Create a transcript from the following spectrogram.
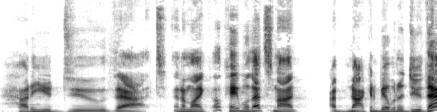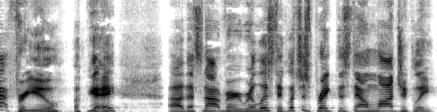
how do you do that? And I'm like, okay, well, that's not, I'm not going to be able to do that for you. Okay. Uh, that's not very realistic. Let's just break this down logically.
